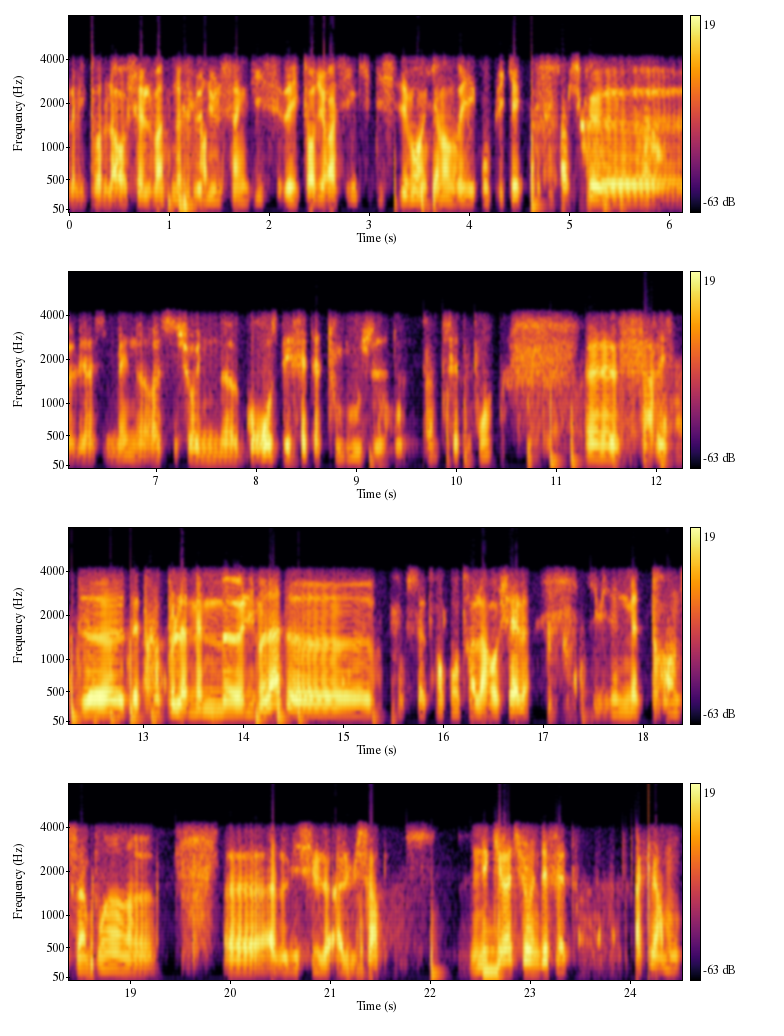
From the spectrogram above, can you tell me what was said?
la victoire de La Rochelle, 29 le nul, 5-10 c'est la victoire du Racing qui décidément a un calendrier compliqué puisque euh, les Racingmen restent sur une grosse défaite à Toulouse de 27 points. Euh, ça risque d'être un peu la même euh, limonade cette rencontre à La Rochelle qui vient de mettre 35 points euh, à domicile à l'USAP mais qui reste sur une défaite à Clermont.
